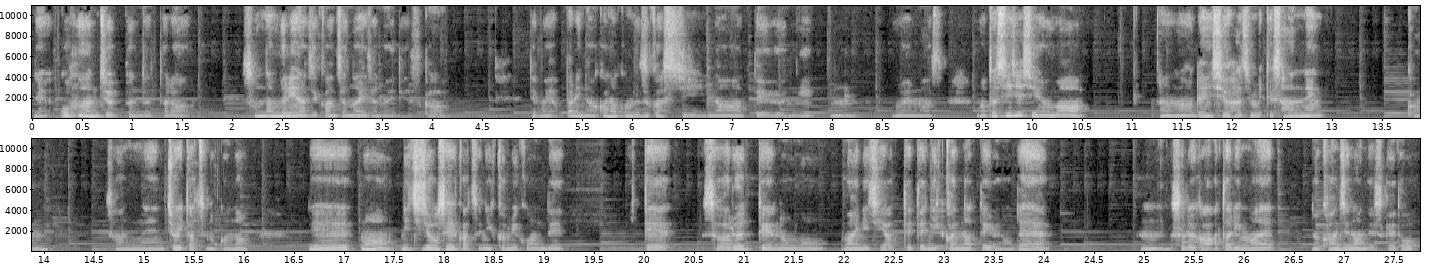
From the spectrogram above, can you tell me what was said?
ね、5分10分だったらそんな無理な時間じゃないじゃないですか。でもやっぱりなかなか難しいなっていうふうに、うん、思います。私自身はあの練習始めて3年間3年ちょい経つのかな。でもう日常生活に組み込んでいて座るっていうのも毎日やってて日課になっているので、うん、それが当たり前な感じなんですけど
